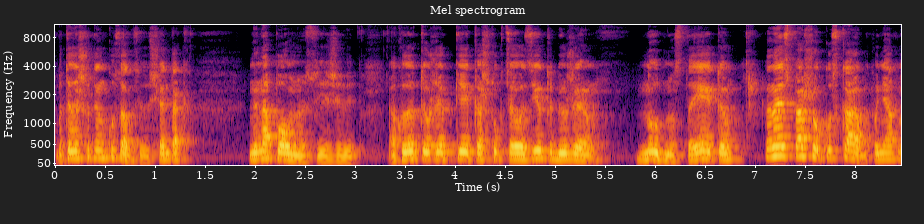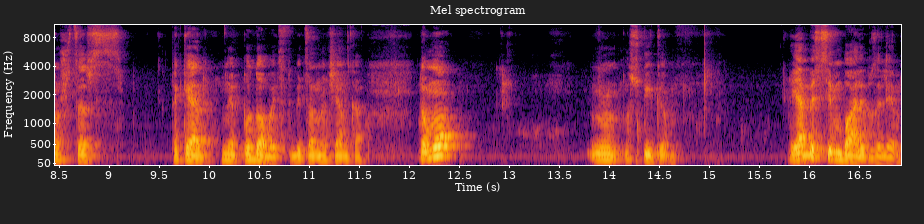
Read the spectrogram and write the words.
Бо ти лише один кусок ще так не наповнив свій живіт. А коли ти вже кілька штук цього з'їв, тобі вже нудно стає. І то, та навіть з першого куска, понятно, що це таке не подобається тобі ця начинка. Тому. Скільки? Я би 7 балів залів.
